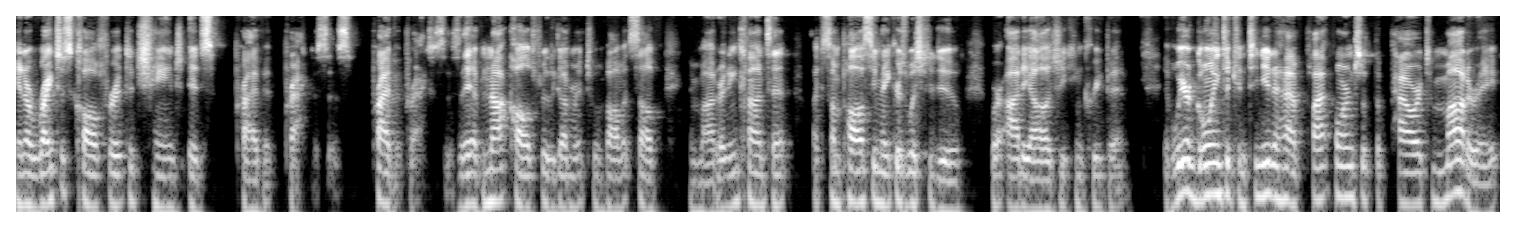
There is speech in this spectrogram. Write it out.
in a righteous call for it to change its private practices. Private practices. They have not called for the government to involve itself in moderating content like some policymakers wish to do, where ideology can creep in. If we are going to continue to have platforms with the power to moderate,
